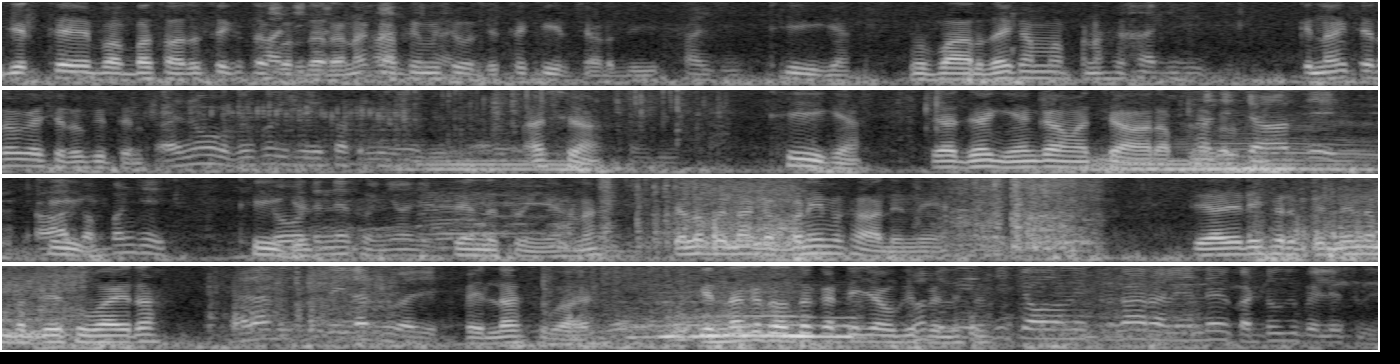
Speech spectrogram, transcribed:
ਜਿੱਥੇ ਬਾਬਾ ਸਾਧੂ ਸਿੰਘ ਦਾ ਗੁਰਦੁਆਰਾ ਨਾ ਕਾਫੀ ਮਸ਼ਹੂਰ ਜਿੱਥੇ ਖੀਰ ਚੜਦੀ ਹੈ। ਹਾਂਜੀ। ਠੀਕ ਹੈ। ਵਪਾਰ ਦਾ ਕੰਮ ਆਪਣਾ ਹਾਂਜੀ ਵੀਰ ਜੀ। ਕਿੰਨਾ ਕੁ ਚਿਰ ਹੋ ਗਿਆ ਸ਼ੁਰੂ ਕੀਤੇ ਨੂੰ? ਇਹਨੂੰ ਹੋ ਗਏ ਕੋਈ 6-7 ਮਹੀਨੇ ਹੋ ਗਏ। ਅੱਛਾ। ਠੀਕ ਹੈ ਤੇ ਅੱਜ ਹੈਗੀਆਂ ਗਾਵਾਂ ਚਾਰ ਆਪਣੇ ਹਾਂਜੀ ਕੋਲ। ਚਾਰ ਜੀ। ਆ ਠੀਕ। ਕੱਪਨ ਜੀ। ਠੀਕ ਦੋ ਹੈ ਤਿੰਨੇ ਸੂਈਆਂ ਜੀ। ਤਿੰਨ ਸੂਈਆਂ ਹਨਾ? ਚਲੋ ਪਹਿਲਾਂ ਗੱਬਣ ਹੀ ਵਿਖਾ ਦਿੰਦੇ ਆ। ਤੇ ਆ ਜਿਹੜੀ ਫਿਰ ਪਹਿਲੇ ਨੰਬਰ ਦੇ ਸੂਆ ਇਹਦਾ? ਇਹਦਾ ਵੀ ਪਹਿਲਾ ਸੂਆ ਜੀ। ਪਹਿਲਾ ਸੂਆ ਹੈ। ਕਿੰਨਾ ਕੁ ਦੁੱਧ ਕੱਢੀ ਜਾਊਗੀ ਦੁੱਧ ਪਹਿਲੇ ਵੀਰ ਸੂਏ? ਜੀ 14 ਲੀਟਰ ਘਰ ਵਾਲਿਆਂ ਦੇ ਕੱਢੂਗੀ ਪਹਿਲੇ ਸੂਏ।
